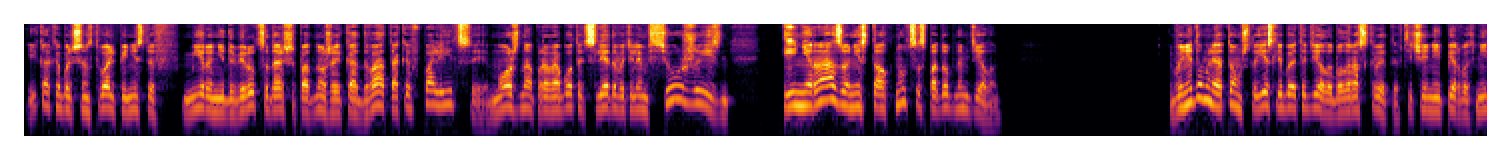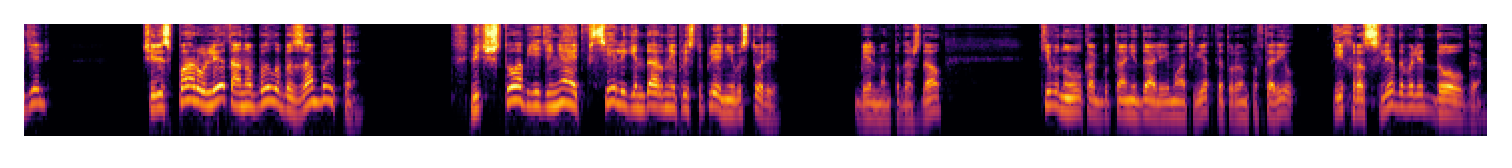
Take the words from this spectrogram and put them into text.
И, как и большинство альпинистов мира, не доберутся дальше подножия К2, так и в полиции. Можно проработать следователем всю жизнь и ни разу не столкнуться с подобным делом. Вы не думали о том, что если бы это дело было раскрыто в течение первых недель, через пару лет оно было бы забыто? Ведь что объединяет все легендарные преступления в истории? Бельман подождал, кивнул, как будто они дали ему ответ, который он повторил. Их расследовали долго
